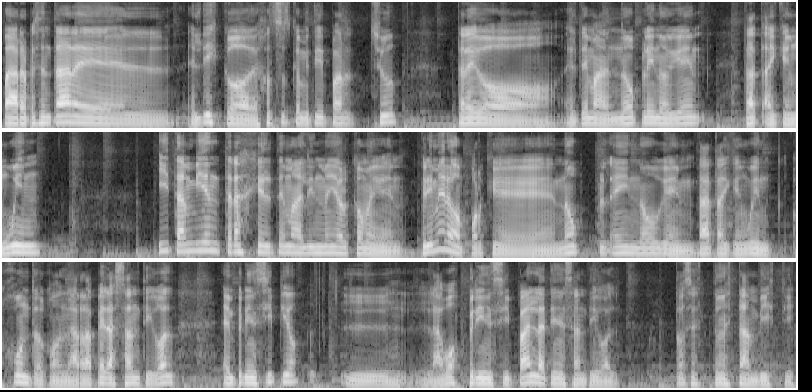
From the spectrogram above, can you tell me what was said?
para representar el, el disco de Hot Sus Committee Part 2, traigo el tema No Play No Game That I Can Win. Y también traje el tema de Lin Mayor Come Again. Primero porque No Play No Game That I Can Win junto con la rapera Santi Gold. En principio, la voz principal la tiene Santi Gold. Entonces no es tan beastie.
